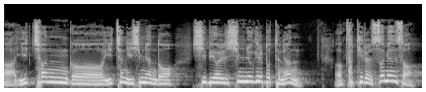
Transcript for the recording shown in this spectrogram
아, 2000, 그 2020년도 12월 16일부터는 어, 큐티를 쓰면서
